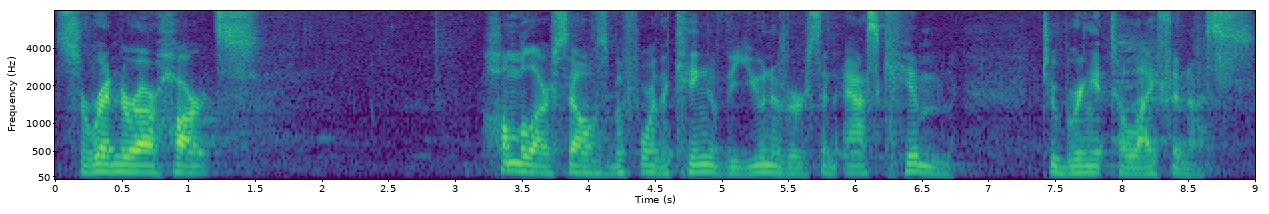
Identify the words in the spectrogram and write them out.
surrender our hearts, humble ourselves before the King of the universe, and ask Him to bring it to life in us.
